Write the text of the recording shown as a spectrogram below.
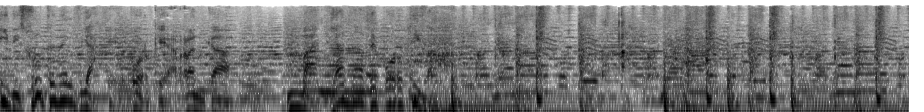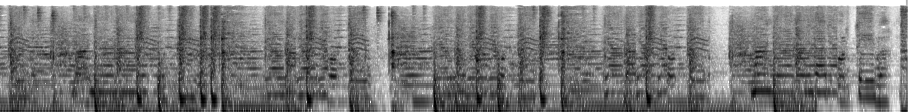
Y disfruten el viaje porque arranca. Mañana Deportiva. Mañana Deportiva.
